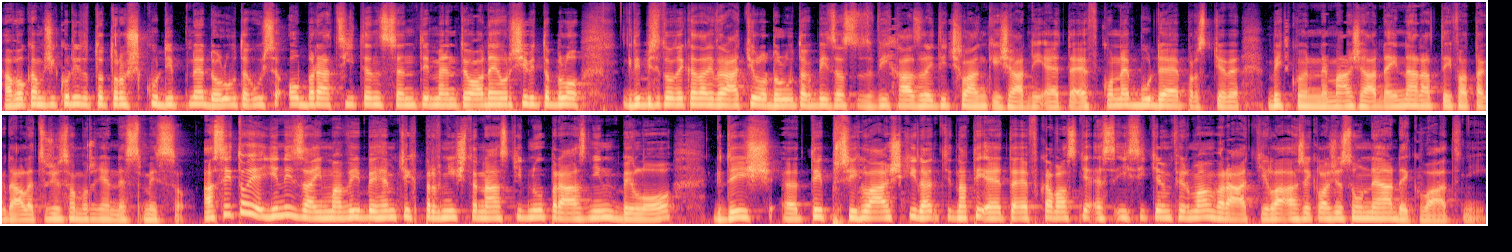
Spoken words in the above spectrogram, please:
a v okamžiku, kdy to trošku dipne dolů, tak už se obrací ten sentiment. Jo. A nejhorší by to bylo, kdyby se to teďka tady vrátilo dolů, tak by zase vycházely ty články, žádný ETF nebude, prostě Bitcoin nemá žádný narrativ a tak dále, což je samozřejmě nesmysl. Asi to jediný zajímavý během těch prvních 14 dnů prázdnin bylo, když eh, ty přihlášky na ty ETF vlastně SEC těm firmám vrátila a řekla, že jsou neadekvátní.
